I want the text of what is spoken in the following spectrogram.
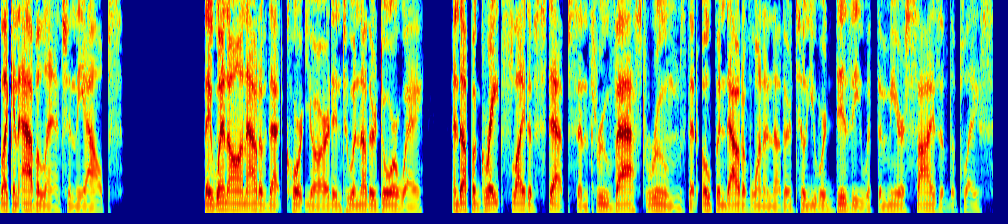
like an avalanche in the Alps. They went on out of that courtyard into another doorway, and up a great flight of steps and through vast rooms that opened out of one another till you were dizzy with the mere size of the place.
